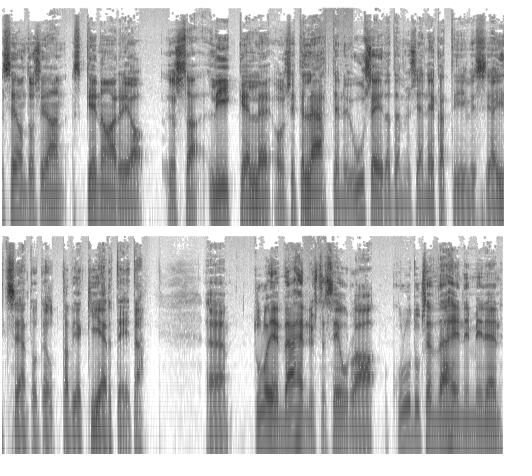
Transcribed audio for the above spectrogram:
se on tosiaan skenaario, jossa liikkeelle on sitten lähtenyt useita tämmöisiä negatiivisia itseään toteuttavia kierteitä. Tulojen vähennystä seuraa kulutuksen väheneminen,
